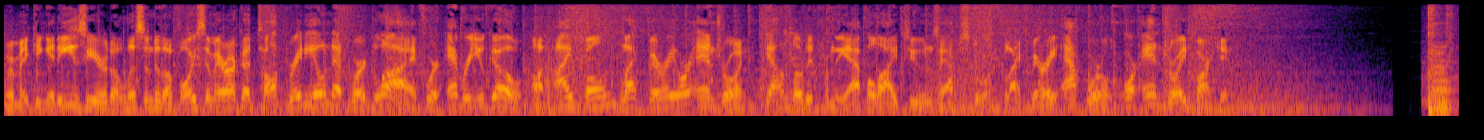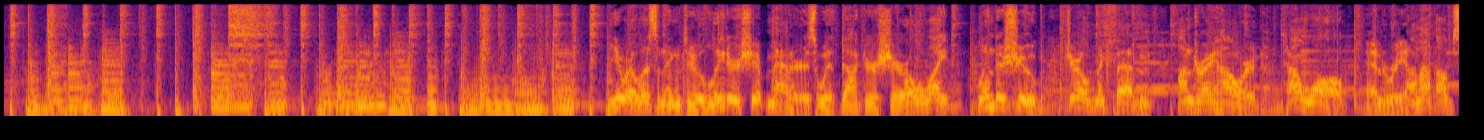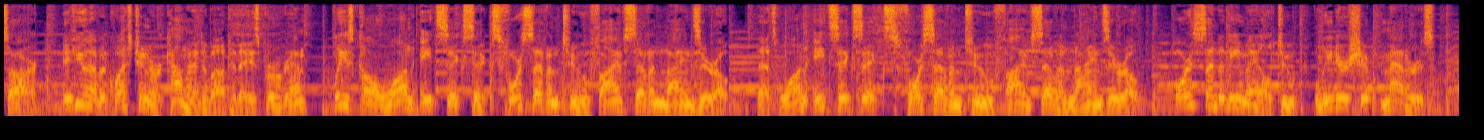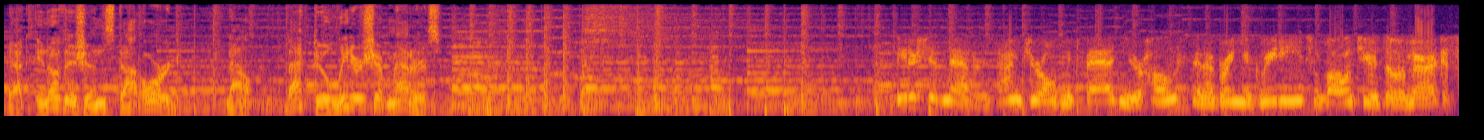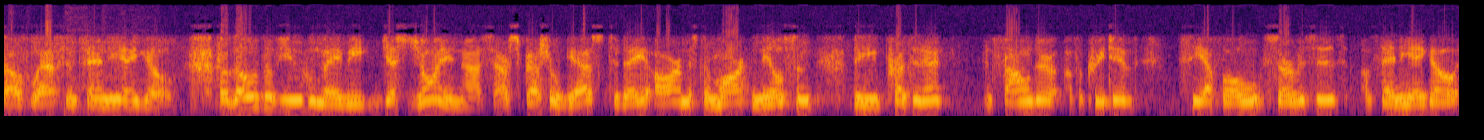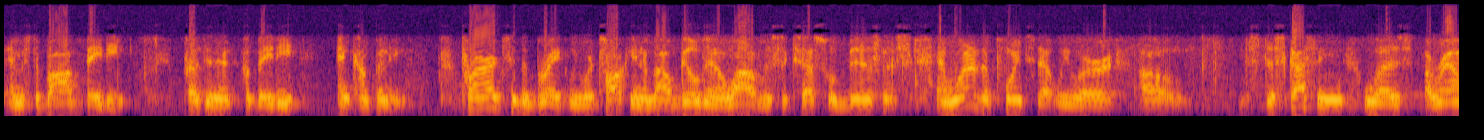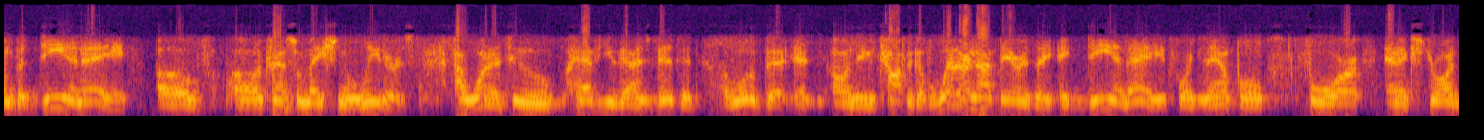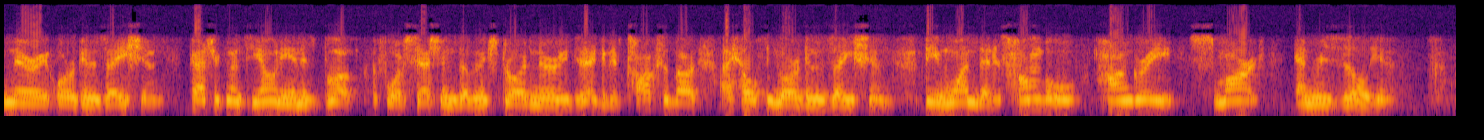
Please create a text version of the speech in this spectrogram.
We're making it easier to listen to the Voice America Talk Radio Network live wherever you go on iPhone, Blackberry, or Android. Download it from the Apple iTunes App Store, Blackberry App World, or Android Market. You are listening to Leadership Matters with Dr. Cheryl White, Linda Schub, Gerald McFadden, Andre Howard, Tom Wall, and Rihanna Absar. If you have a question or comment about today's program, please call 1 866 472 5790. That's 1 866 472 5790. Or send an email to leadershipmatters at innovisions.org. Now, back to Leadership Matters. Leadership Matters. I'm Gerald McFadden, your host, and I bring you greetings from Volunteers of America Southwest in San Diego. For those of you who may be just joining us, our special guests today are Mr. Mark Nielsen, the president and founder of Accretive CFO Services of San Diego, and Mr. Bob Beatty, president of Beatty and Company prior to the break, we were talking about building a wildly successful business. And one of the points that we were uh, discussing was around the DNA of uh, transformational leaders. I wanted to have you guys visit a little bit on the topic of whether or not there is a, a DNA, for example, for an extraordinary organization. Patrick Lencioni, in his book, The Four Obsessions of an Extraordinary Executive, talks about a healthy organization being one that is humble, hungry, smart, and resilient.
